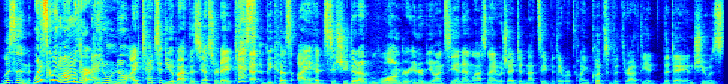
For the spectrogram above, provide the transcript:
Listen, What is going on with her? I don't know. I texted you about this yesterday Yes. uh, because I had she did a longer interview on CNN last night, which I did not see, but they were playing clips of it throughout the the day, and she was,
